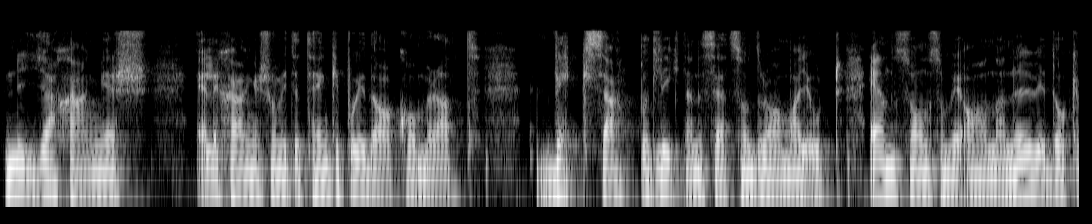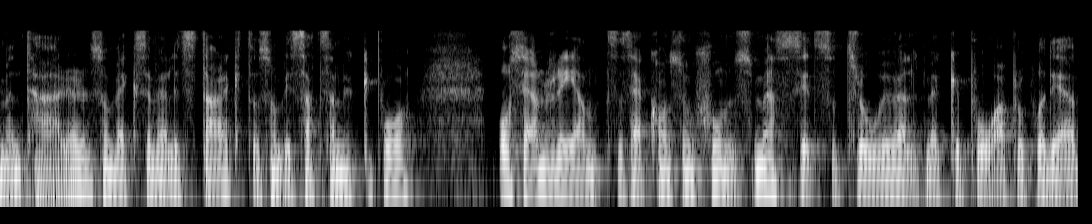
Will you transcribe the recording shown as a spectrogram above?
Nya genrer eller genrer som vi inte tänker på idag kommer att växa på ett liknande sätt som drama har gjort. En sån som vi anar nu är dokumentärer som växer väldigt starkt och som vi satsar mycket på. Och sen rent så att säga, konsumtionsmässigt så tror vi väldigt mycket på, apropå det jag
